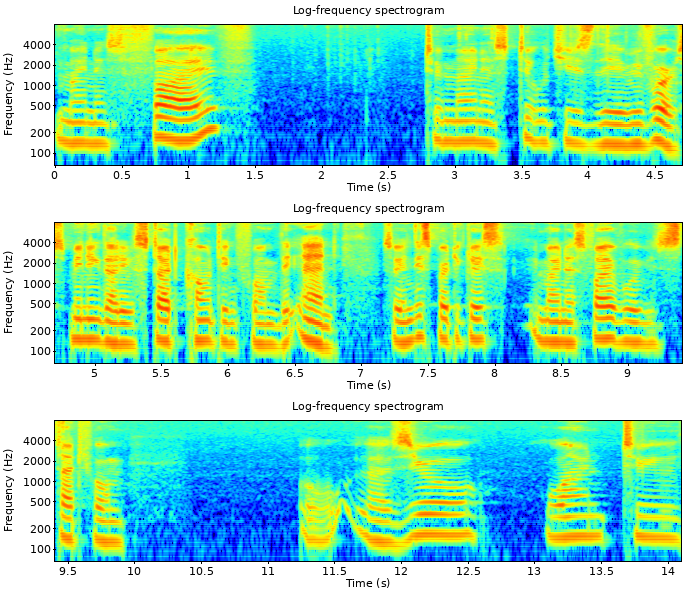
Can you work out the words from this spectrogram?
minus 5 to minus 2 which is the reverse meaning that you start counting from the end. So in this particular case minus 5 will start from uh, 0 1 2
